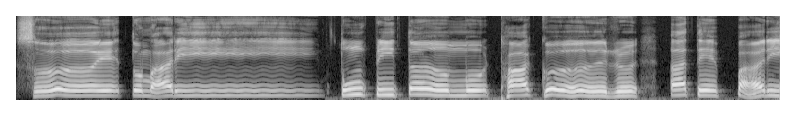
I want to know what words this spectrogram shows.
ਸੋਏ ਤੁਮਾਰੀ। ਤੂੰ ਪ੍ਰੀਤਮ ਠਾਕੁਰ ਅਤੇ ਭਾਰੀ।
